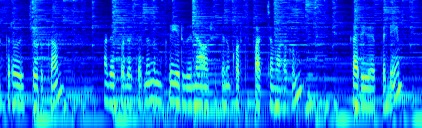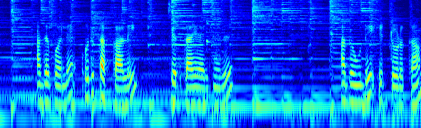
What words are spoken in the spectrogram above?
അത്ര ഒഴിച്ചു കൊടുക്കാം. അതേപോലെ തന്നെ നമുക്ക് എരിവിന് ആവശ്യത്തിന് കുറച്ച് പച്ചമുളകും കറിവേപ്പിലയും അതുപോലെ ഒരു തക്കാളി ചെറുതായി അരിഞ്ഞത് അതും കൂടി ഇട്ട് കൊടുക്കാം.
